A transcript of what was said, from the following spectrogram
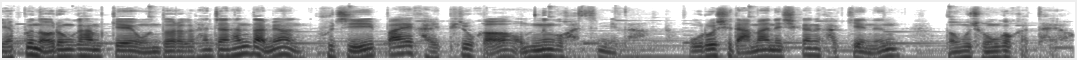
예쁜 얼음과 함께 온더락을 한잔 한다면 굳이 바에 갈 필요가 없는 것 같습니다. 오롯이 나만의 시간을 갖기에는 너무 좋은 것 같아요.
